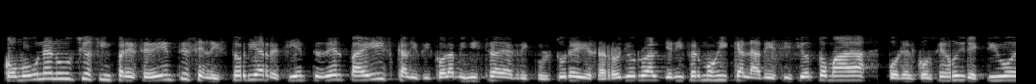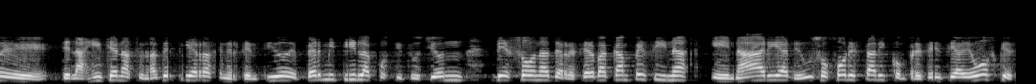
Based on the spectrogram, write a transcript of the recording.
como un anuncio sin precedentes en la historia reciente del país, calificó la ministra de Agricultura y Desarrollo Rural, Jennifer Mojica, la decisión tomada por el Consejo Directivo de, de la Agencia Nacional de Tierras en el sentido de permitir la constitución de zonas de reserva campesina en áreas de uso forestal y con presencia de bosques.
